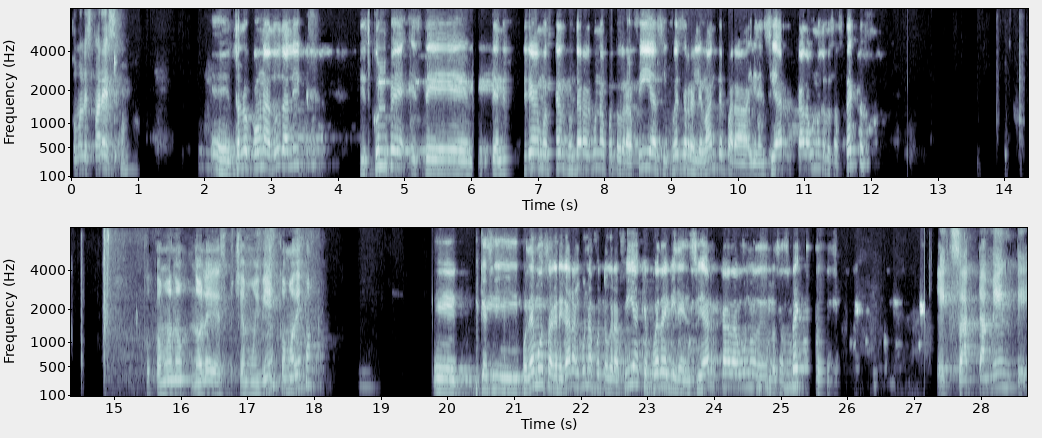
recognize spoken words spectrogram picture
¿Cómo les parece? Eh, solo con una duda, Lick. Disculpe, este, tendríamos que adjuntar alguna fotografía si fuese relevante para evidenciar cada uno de los aspectos. ¿Cómo no, no le escuché muy bien? ¿Cómo dijo? Eh, que si podemos agregar alguna fotografía que pueda evidenciar cada uno de los aspectos. Exactamente,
